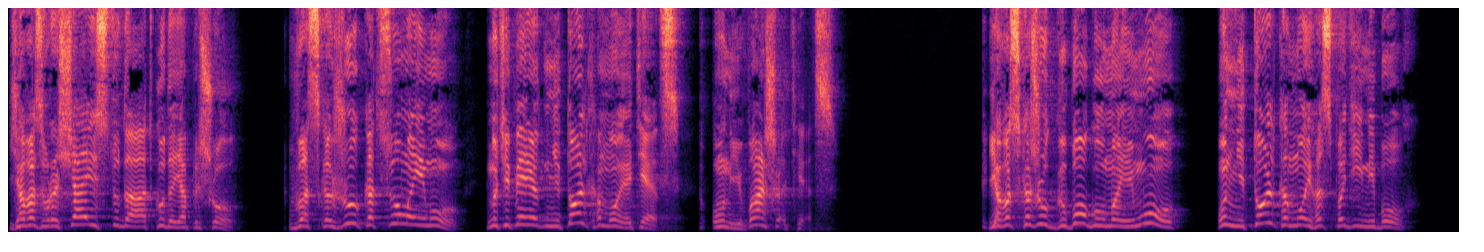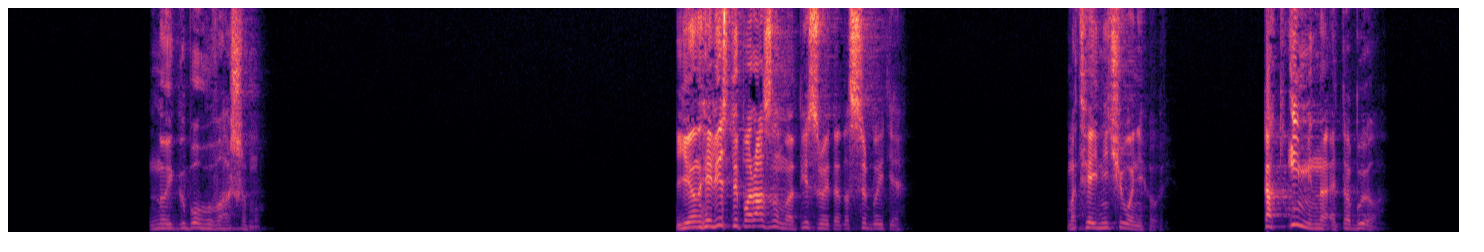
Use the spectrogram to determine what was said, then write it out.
Я возвращаюсь туда, откуда я пришел. Восхожу к отцу моему. Но теперь он не только мой отец, он и ваш отец. Я восхожу к Богу моему, он не только мой господин и Бог, но и к Богу вашему. Евангелисты по-разному описывают это событие. Матфей ничего не говорит. Как именно это было?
